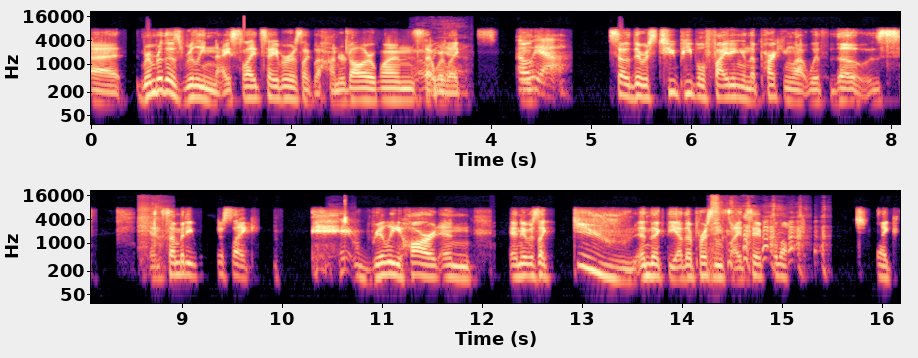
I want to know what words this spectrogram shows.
Uh, remember those really nice lightsabers, like the hundred dollar ones that were like oh yeah. so there was two people fighting in the parking lot with those and somebody just like hit really hard and and it was like "Phew," and like the other person's lightsaber like like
